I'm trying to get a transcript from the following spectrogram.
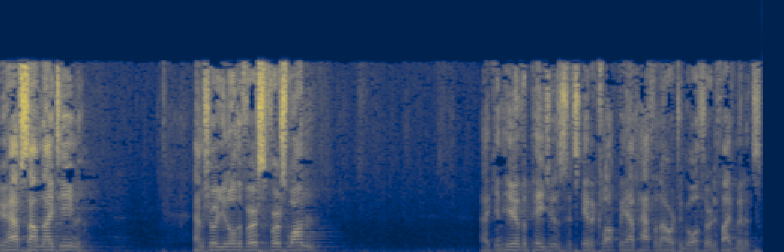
Do you have Psalm 19? I'm sure you know the verse, verse 1. I can hear the pages. It's 8 o'clock. We have half an hour to go or 35 minutes.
